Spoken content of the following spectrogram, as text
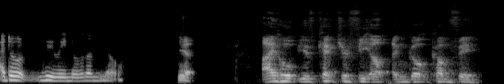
I don't really know them. No. Yeah. I hope you've kicked your feet up and got comfy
